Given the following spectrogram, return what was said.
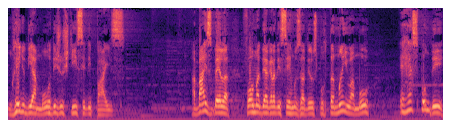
um reino de amor, de justiça e de paz. A mais bela forma de agradecermos a Deus por tamanho amor é responder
